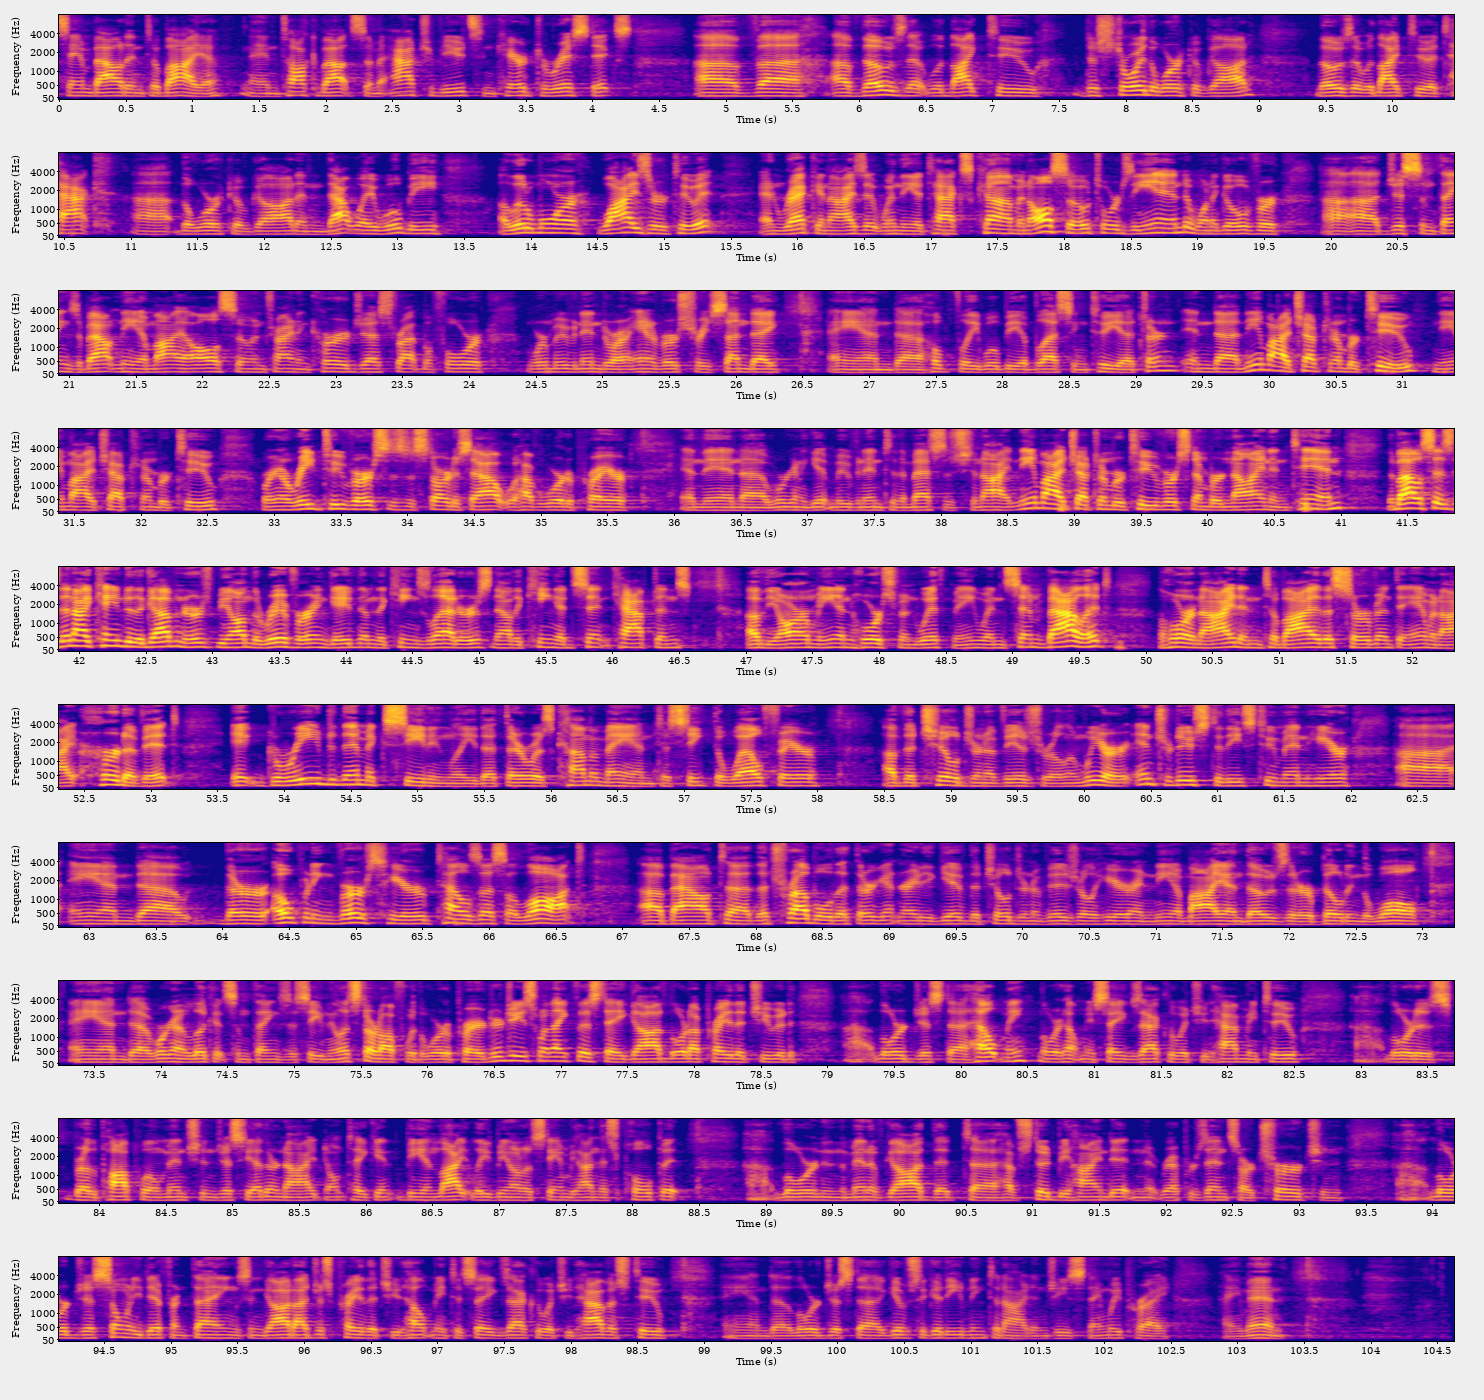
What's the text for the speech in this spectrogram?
Sanballat and Tobiah, and talk about some attributes and characteristics of, of those that would like to destroy the work of God, those that would like to attack uh, the work of God, and that way we'll be a little more wiser to it and recognize it when the attacks come. And also, towards the end, I want to go over uh, uh, just some things about Nehemiah also and try and encourage us right before we're moving into our anniversary Sunday. And uh, hopefully, we'll be a blessing to you. Turn in uh, Nehemiah chapter number two. Nehemiah chapter number two. We're going to read two verses to start us out. We'll have a word of prayer and then uh, we're going to get moving into the message tonight. Nehemiah chapter number 2, verse number 9 and 10. The Bible says, Then I came to the governors beyond the river and gave them the king's letters. Now the king had sent captains of the army and horsemen with me. When Sanballat the Horonite and Tobiah the servant, the Ammonite, heard of it, it grieved them exceedingly that there was come a man to seek the welfare of the children of Israel. And we are introduced to these two men here, uh, and uh, their opening verse here tells us a lot about uh, the trouble that they're getting ready to give the children of Israel here in Nehemiah and those that are building the wall. And uh, we're going to look at some things this evening. Let's start off with a word of prayer. Dear Jesus, we thank this day, God. Lord, I pray that you would, uh, Lord, just uh, help me. Lord, help me say exactly what you'd have me to. Uh, Lord, as Brother Popwell mentioned just the other night, don't take it being lightly, being able to stand behind this pulpit. Uh, Lord, and the men of God that uh, have stood behind it, and it represents our church. And uh, Lord, just so many different things. And God, I just pray that you'd help me to say exactly what you'd have us to. And uh, Lord, just uh, give us a good evening tonight. In Jesus' name we pray. Amen.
